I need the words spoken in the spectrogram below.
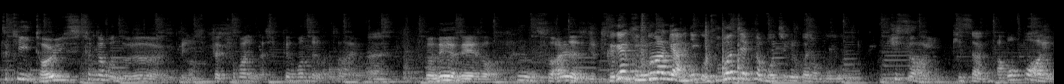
특히 저희 시청자분들은 그 20대 초반이나 10대 후반들 많잖아요. 네. 연애에 대해서 한 수 알려주지. 그게 궁금한 게 아니고 두 번째 편뭐 찍을 거냐고. 키스하기. 키스하기. 아 뽀뽀하기.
